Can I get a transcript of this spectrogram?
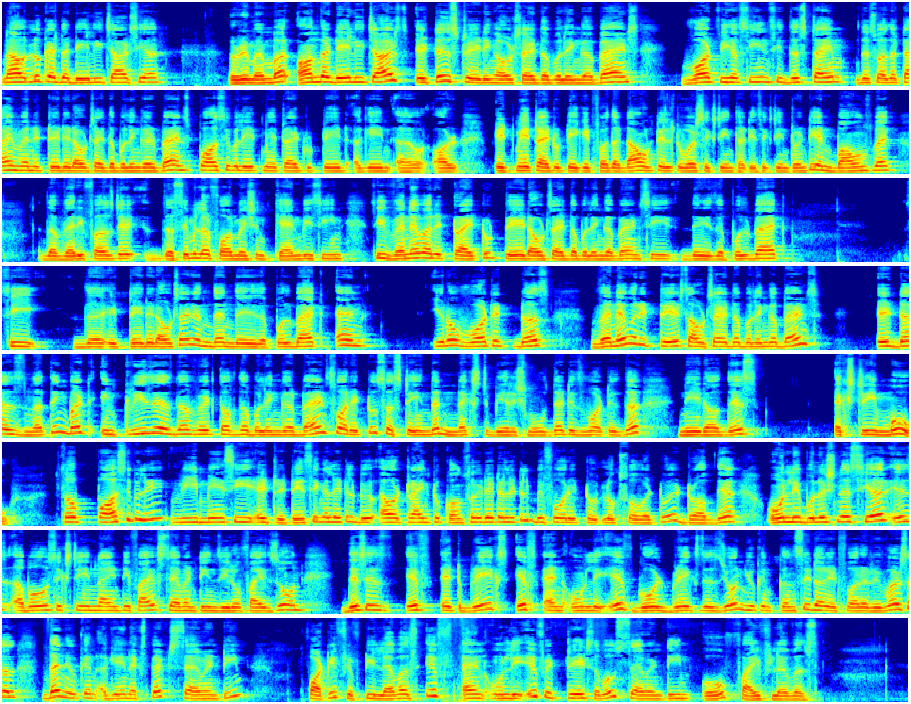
Now look at the daily charts here. Remember on the daily charts it is trading outside the Bollinger Bands. What we have seen see this time this was the time when it traded outside the Bollinger Bands. Possibly it may try to trade again uh, or it may try to take it further down till towards 1630 1620 and bounce back the very first day the similar formation can be seen. See whenever it tried to trade outside the Bollinger Band see there is a pullback. See the it traded outside and then there is a pullback. And you know what it does? Whenever it trades outside the Bollinger Bands it does nothing but increases the width of the Bollinger Bands for it to sustain the next bearish move. That is what is the need of this extreme move so possibly we may see it retracing a little or trying to consolidate a little before it looks forward to a drop there. Only bullishness here is above 1695 1705 zone. This is if it breaks, if and only if gold breaks this zone, you can consider it for a reversal. Then you can again expect 17 40 50 levels if and only if it trades above 1705 levels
